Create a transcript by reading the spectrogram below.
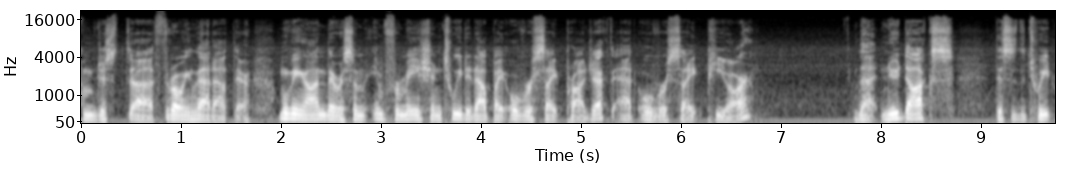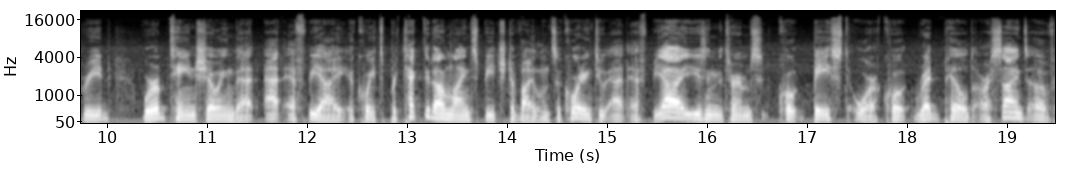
I'm just uh, throwing that out there. Moving on, there was some information tweeted out by Oversight Project at Oversight PR that new docs this is the tweet read were obtained showing that at FBI equates protected online speech to violence. According to at FBI, using the terms quote based or quote red pilled are signs of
